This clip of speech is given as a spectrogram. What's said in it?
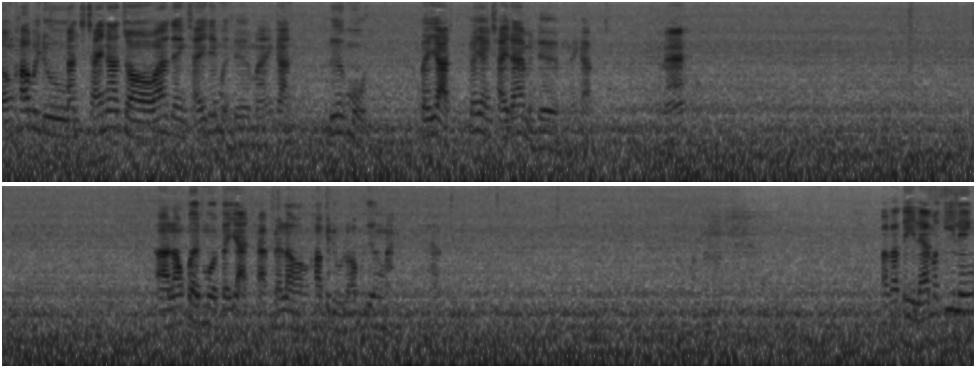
ลองเข้าไปดูการใช้หน้าจอว่ายังใช้ได้เหมือนเดิมไหมการ เลือกโหมดประหยัดก็ยังใช้ได้เหมือนเดิมนะครับเห็นไหมอ่าลองเปิดโหมดประหยัดครับ แล้วลองเข้าไปดูรอบเครื่องใหม่ครับปกติแล้วเมื่อกี้เร่ง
